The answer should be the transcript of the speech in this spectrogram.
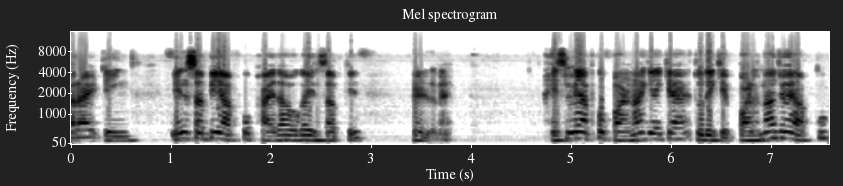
राइटिंग इन सभी आपको फ़ायदा होगा इन सब के फ़ील्ड में। इसमें आपको पढ़ना क्या क्या है? तो देखिए, पढ़ना जो है आपको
